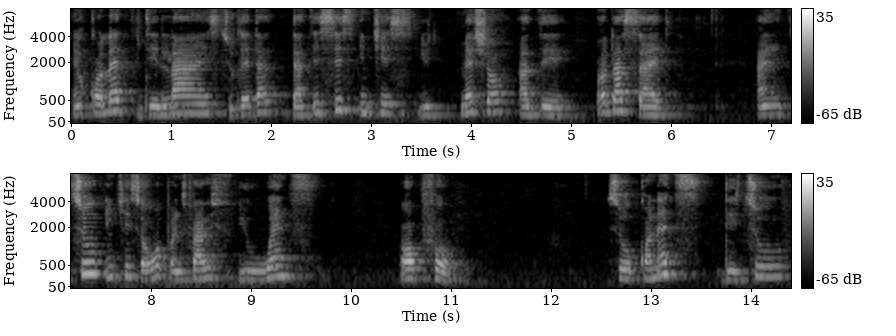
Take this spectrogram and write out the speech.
and collect the lines together that is six inches you measure at the other side and two inches or one point five you went up for so connect the two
